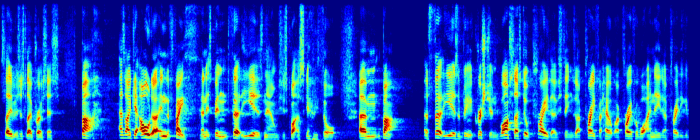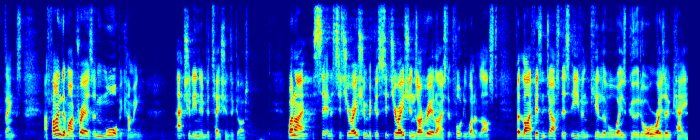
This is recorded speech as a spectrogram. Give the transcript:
Slowly, but it's a slow process. But as I get older in the faith, and it's been 30 years now, which is quite a scary thought, um, but of 30 years of being a Christian, whilst I still pray those things, I pray for help, I pray for what I need, I pray to give thanks, I find that my prayers are more becoming actually an invitation to God. When I sit in a situation, because situations I realized at 41 at last, that life isn't just this even kill of always good or always okay,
